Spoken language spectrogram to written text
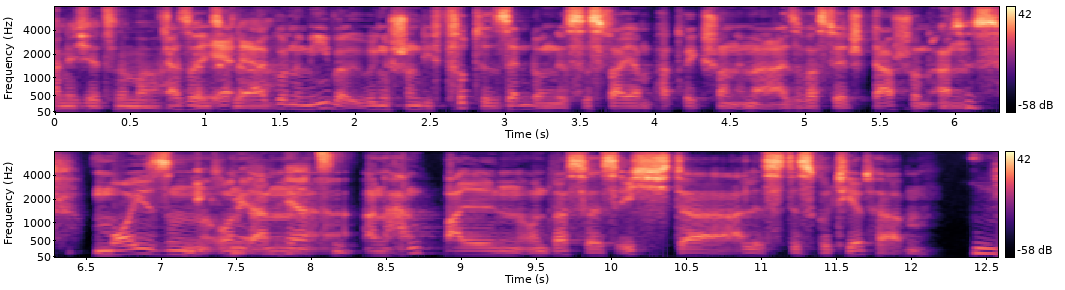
Kann ich jetzt nochmal. Also er Ergonomie war übrigens schon die vierte Sendung. Das, das war ja Patrick schon immer. Also was wir jetzt da schon an Mäusen und an, an Handballen und was weiß ich da alles diskutiert haben. Hm.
